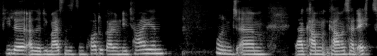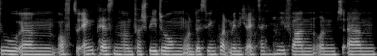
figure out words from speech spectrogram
viele, also die meisten sitzen in Portugal und Italien und ähm, da kam, kam es halt echt zu ähm, oft zu Engpässen und Verspätungen und deswegen konnten wir nicht rechtzeitig liefern. Und ähm,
